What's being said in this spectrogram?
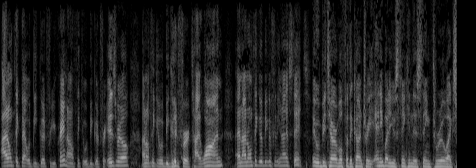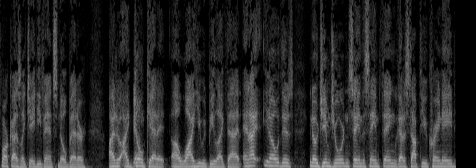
I don't think that would be good for Ukraine. I don't think it would be good for Israel. I don't think it would be good for Taiwan, and I don't think it would be good for the United States. It would be terrible for the country. Anybody who's thinking this thing through, like smart guys like J.D. Vance, know better. I, do, I don't get it uh, why he would be like that. And I, you know, there's, you know, Jim Jordan saying the same thing. We got to stop the Ukraine aid.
